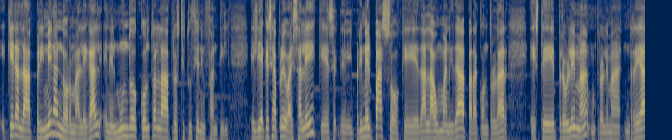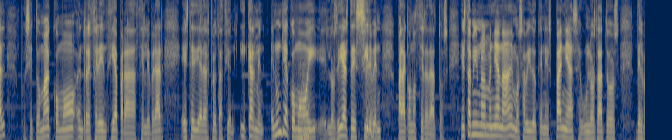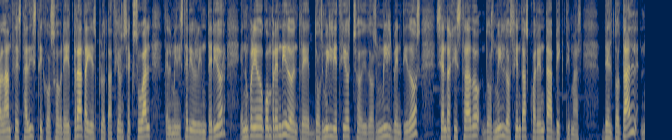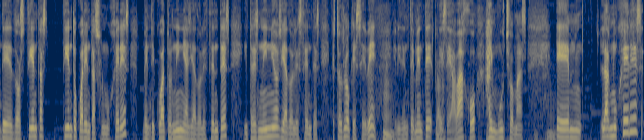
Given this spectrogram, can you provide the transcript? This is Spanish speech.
eh, que era la primera norma legal en el mundo contra la prostitución infantil. El día que se aprueba esa ley, que es el primer paso que da la humanidad para controlar este problema, un problema real, pues se toma como referencia para celebrar este Día de la Explotación. Y Carmen, en un día como mm. hoy, eh, los días de sirven para conocer datos. Esta misma mañana hemos sabido que en España, según los datos del balance estadístico sobre trata y explotación sexual del Ministerio del Interior, en un periodo comprendido entre 2018 y 2022 se han registrado 2.240 víctimas. Del total de 200 140 son mujeres, 24 niñas y adolescentes y 3 niños y adolescentes. Esto es lo que se ve. Hmm. Evidentemente, desde abajo hay mucho más. Hmm. Em, las mujeres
